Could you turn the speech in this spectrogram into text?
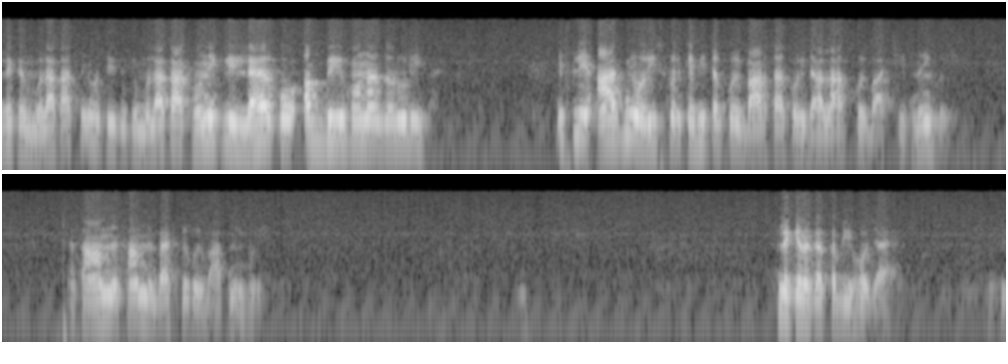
लेकिन मुलाकात नहीं होती, क्योंकि मुलाकात होने के लिए लहर को अब भी होना ज़रूरी है। इसलिए आदमी और ईश्वर के भी तक कोई वार्ता, कोई डालाक कोई बातचीत नहीं हुई। ऐसा आमने सामने बैठ के कोई बात नहीं हुई। लेकिन अगर कभी हो जाए, क्योंकि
